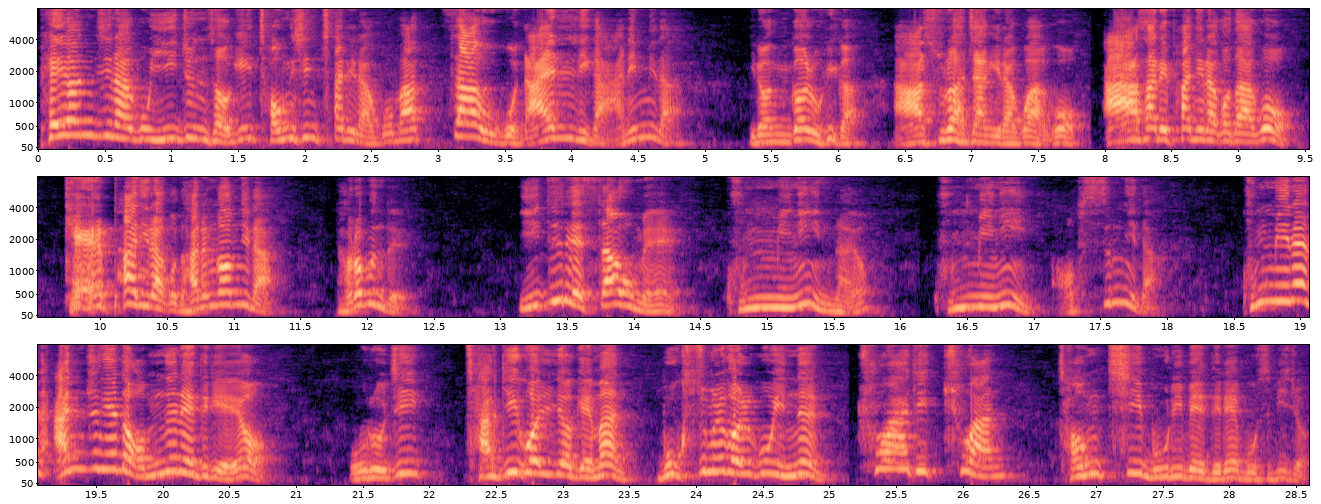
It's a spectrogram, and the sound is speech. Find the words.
배현진하고 이준석이 정신 차리라고 막 싸우고 난리가 아닙니다. 이런 걸 우리가 아수라장이라고 하고 아사리판이라고도 하고 개판이라고도 하는 겁니다. 여러분들 이들의 싸움에 국민이 있나요? 국민이 없습니다. 국민은 안중에도 없는 애들이에요. 오로지 자기 권력에만 목숨을 걸고 있는 추하디추한 정치 몰입애들의 모습이죠.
